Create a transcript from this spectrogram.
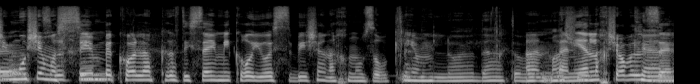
שימוש הם עושים בכל הכרטיסי מיקרו USB שאנחנו זורקים? אני לא יודעת, אבל משהו... מעניין לחשוב על כן, זה.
